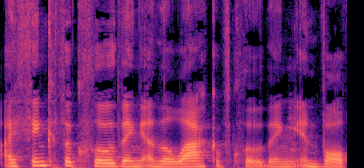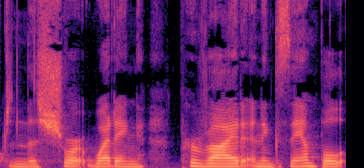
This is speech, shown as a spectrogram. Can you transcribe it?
I think the clothing and the lack of clothing involved in this short wedding provide an example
